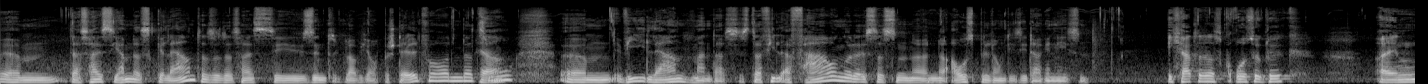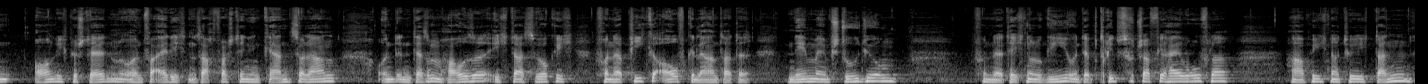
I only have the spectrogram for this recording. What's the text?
Ähm, das heißt, Sie haben das gelernt, also das heißt, Sie sind, glaube ich, auch bestellt worden dazu. Ja. Ähm, wie lernt man das? Ist da viel Erfahrung oder ist das eine, eine Ausbildung, die Sie da genießen? Ich hatte das große Glück, einen ordentlich bestellten und vereidigten Sachverständigen kennenzulernen und in dessen Hause ich das wirklich von der Pike auf gelernt hatte. Neben meinem Studium von der Technologie und der Betriebswirtschaft für Heilberufler habe ich natürlich dann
